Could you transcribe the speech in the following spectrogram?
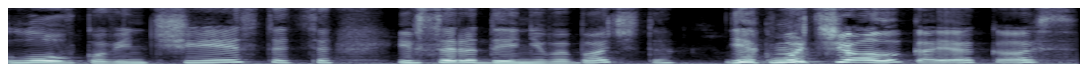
Ловко він чиститься. І всередині, ви бачите, як мочалка якась.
